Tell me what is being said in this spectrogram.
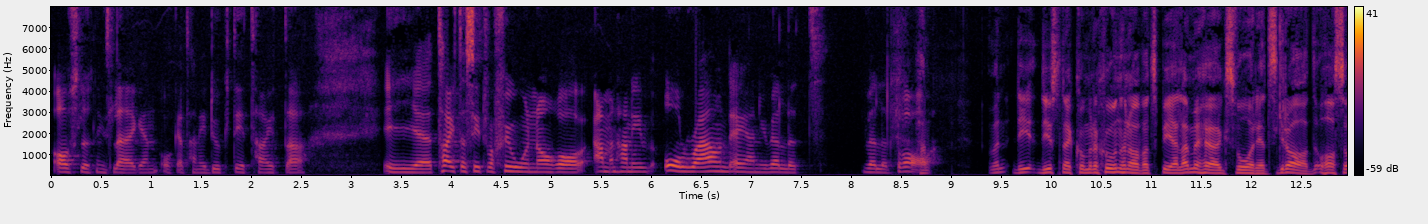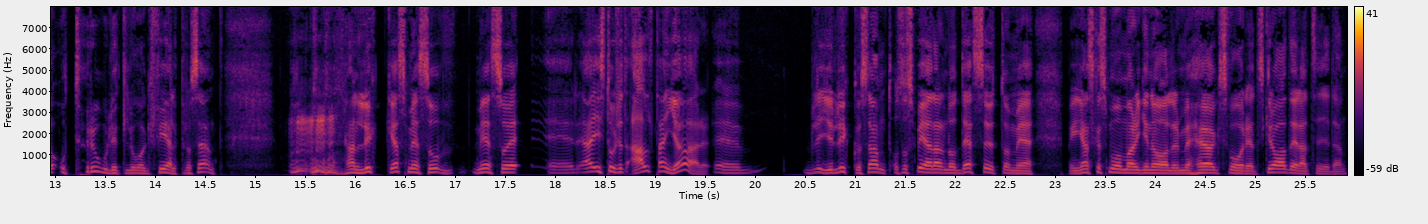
avslutningslägen och att han är duktig i tajta, i eh, tajta situationer och ja men han är allround är han ju väldigt, väldigt bra. Han, men det, det är just den här kombinationen av att spela med hög svårighetsgrad och ha så otroligt låg felprocent. han lyckas med så, med så, eh, i stort sett allt han gör. Eh, blir ju lyckosamt och så spelar han då dessutom med, med ganska små marginaler med hög svårighetsgrad hela tiden.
